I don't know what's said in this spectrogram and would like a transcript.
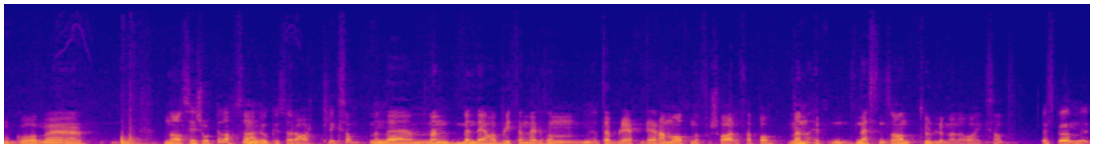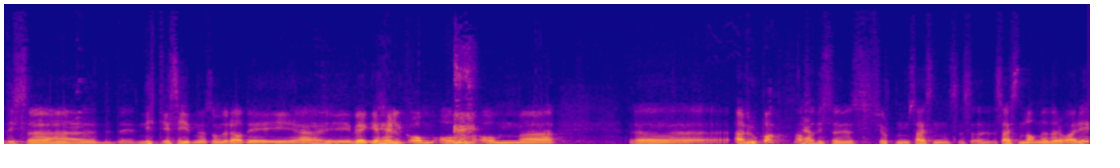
går med naziskjorte, da, så er det jo ikke så rart, liksom. Men det, men, men det har blitt en veldig sånn etablert del av måten å forsvare seg på. Men et, nesten så han tuller med det òg, ikke sant. Espen, disse 90 sidene som dere hadde i, eh, i VG Helg om, om, om uh, Europa, altså Ja. disse 14-16 16 landene dere var i.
